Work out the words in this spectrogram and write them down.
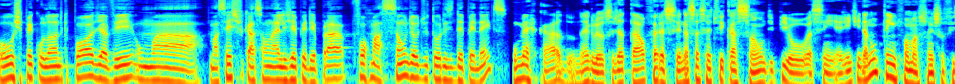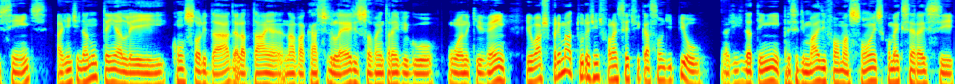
ou especulando que pode haver uma, uma certificação na LGPD para formação de auditores independentes? O mercado, né, Gleucio, já está oferecendo essa certificação de PO. Assim, a gente ainda não tem informações suficientes, a gente ainda não tem a lei consolidada, ela está na vacácio legis, só vai entrar em vigor o ano que vem. Eu acho prematuro a gente falar em certificação de PO. A gente ainda tem, precisa de mais informações, como é que será esse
